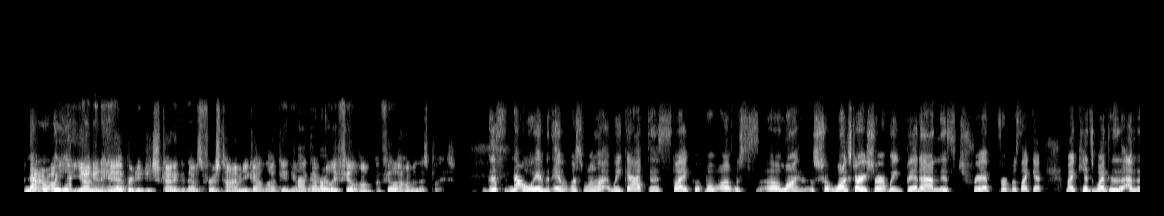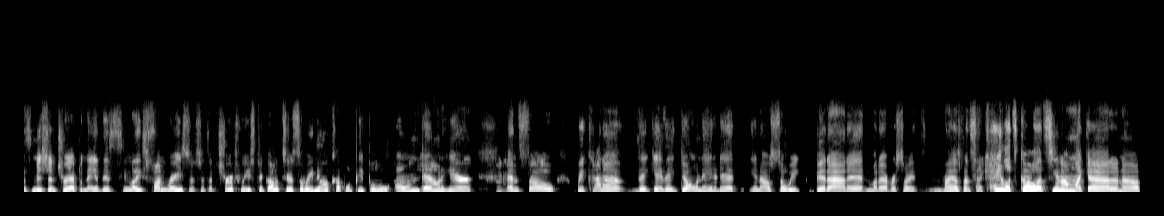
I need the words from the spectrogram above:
no, know, young and hip, or did you just kind of that was the first time and you got lucky and you're like, I really feel home, I feel at home in this place this no it, it was one of, we got this like well uh, it was a long long story short we bid on this trip for it was like a my kids went to on this mission trip and they had this you know these fundraisers at the church we used to go to. So we knew a couple people who owned mm. down here. Okay. and so we kind of they get they donated it you know so we bid on it and whatever. So it, my husband's like hey let's go let's you know i'm like i don't know.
